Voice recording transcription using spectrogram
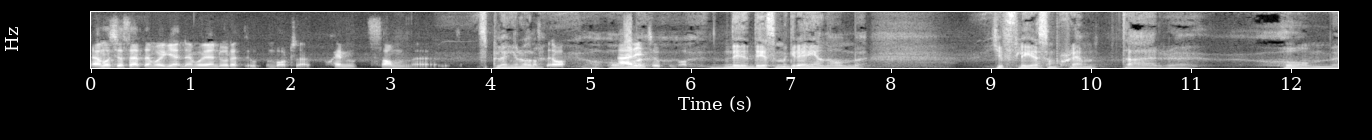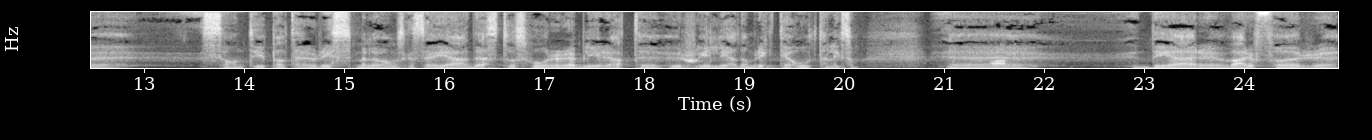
Där måste jag säga att den var, den var ju ändå rätt uppenbart så här skämtsam. Uh, liksom. Spelar ingen roll. Fast, ja, nej, det är inte uppenbart. Det är det som är grejen om ju fler som skämtar om sån typ av terrorism eller vad man ska säga desto svårare blir det att urskilja de riktiga hoten liksom. Ja det är varför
